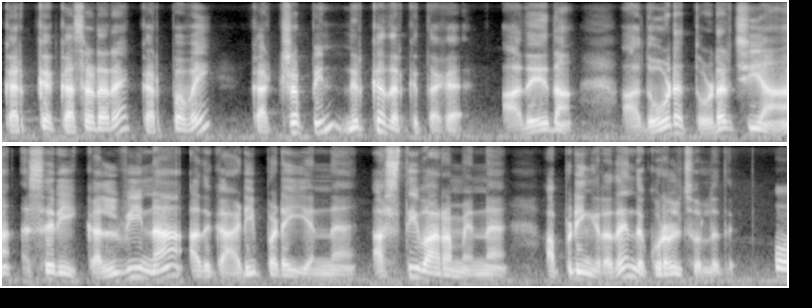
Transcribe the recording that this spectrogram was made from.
கற்க கசடர கற்பவை கற்றபின் நிற்கதற்கு தக. அதேதான். அதோட தொடர்ச்சியா சரி கல்வினா அதுக்கு அடிப்படை என்ன? அஸ்திவாரம் என்ன? அப்படிங்கறத இந்த குறள் சொல்லுது. ஓ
